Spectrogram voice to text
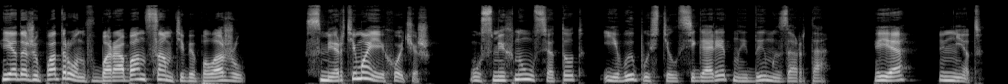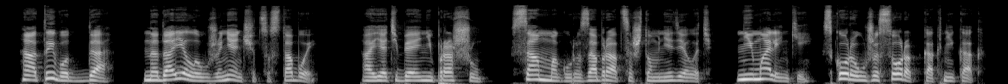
Я даже патрон в барабан сам тебе положу. Смерти моей хочешь? Усмехнулся тот и выпустил сигаретный дым изо рта. Я? Нет. А ты вот да. Надоело уже нянчиться с тобой. А я тебя и не прошу. Сам могу разобраться, что мне делать. Не маленький, скоро уже сорок, как-никак.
